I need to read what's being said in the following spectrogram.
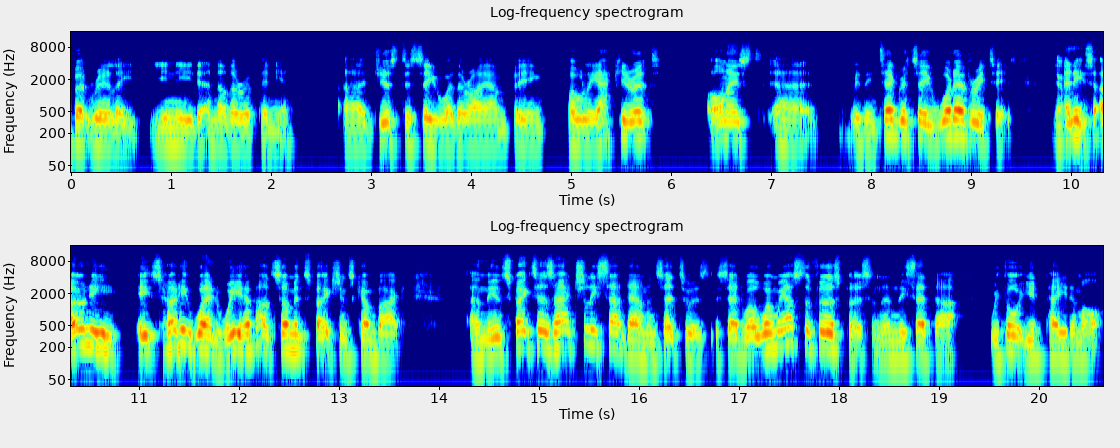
But really, you need another opinion uh, just to see whether I am being wholly accurate, honest, uh, with integrity, whatever it is. Yep. And it's only it's only when we have had some inspections come back and the inspectors actually sat down and said to us, they said, well, when we asked the first person and they said that, we thought you'd paid them off.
